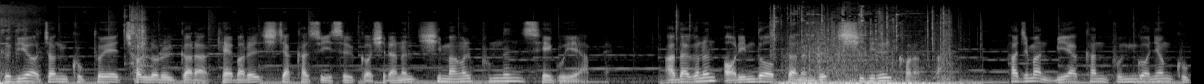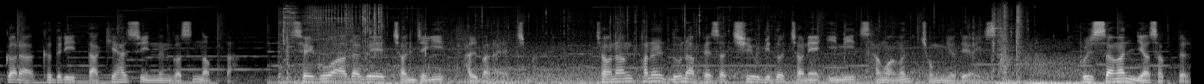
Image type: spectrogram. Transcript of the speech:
드디어 전 국토에 철로를 깔아 개발을 시작할 수 있을 것이라는 희망을 품는 세구의 앞에 아다그는 어림도 없다는 듯 시비를 걸었다. 하지만 미약한 분권형 국가라 그들이 딱히 할 수 있는 것은 없다. 세구와 아다그의 전쟁이 발발하였지만 전황판을 눈앞에서 치우기도 전에 이미 상황은 종료되어 있었다. 불쌍한 녀석들.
